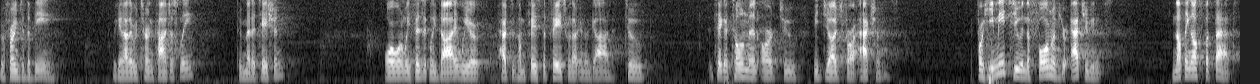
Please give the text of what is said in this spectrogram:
Referring to the being, we can either return consciously through meditation or when we physically die, we are, have to come face to face with our inner God to, to take atonement or to be judged for our actions. For he meets you in the form of your attributes, nothing else but that.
